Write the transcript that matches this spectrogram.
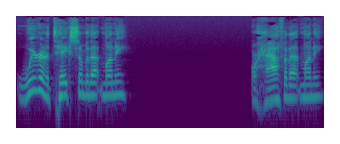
We're going to take some of that money or half of that money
